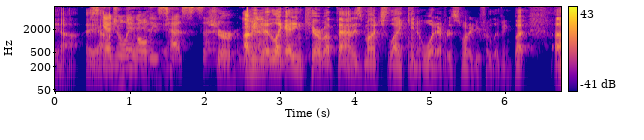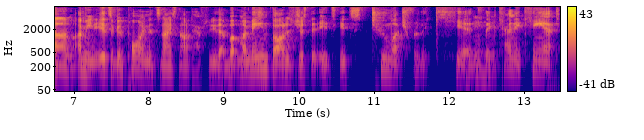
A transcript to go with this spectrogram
yeah, yeah, Scheduling Yeah, all these yeah. tests. And, sure. I mean, like I didn't care about that as much. Like you know, whatever. This is what I do for a living. But um, Mhm. I mean, it's a good point. It's nice not to have to do that. But my main thought is just that it's it's too much for the kids. They Mhm. kind of can't.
